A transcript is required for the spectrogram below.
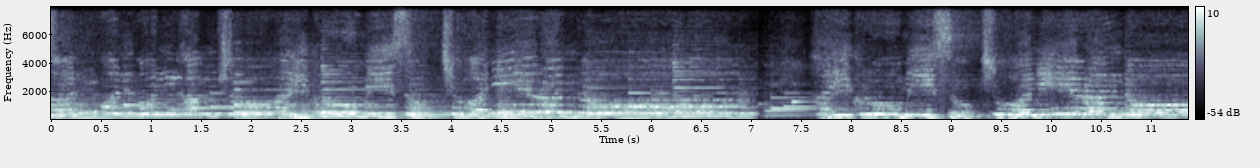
ศลผลบุญคำชูให้ครูมีสุขชั่วนิรันดรให้ครูมีสุขชั่วนิรันดร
